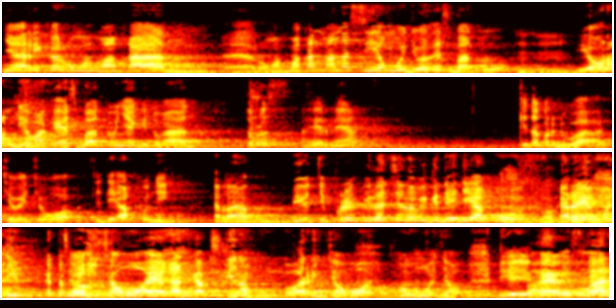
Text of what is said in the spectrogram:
nyari ke rumah makan. Eh, rumah makan mana sih yang mau jual es batu? Ya orang dia pakai es batunya gitu kan. Terus akhirnya kita berdua cewek cowok jadi aku nih. Karena beauty privilege-nya lebih gede di aku. Karena yang mau di ketemu di cowok. ya kan. Gak mungkin aku ngeluarin cowok ngomong cowok. Iya, itu juga keluar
